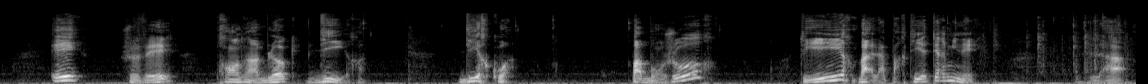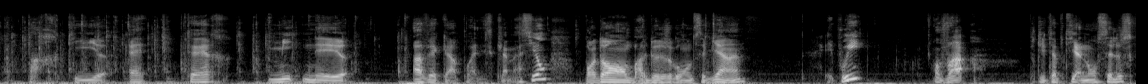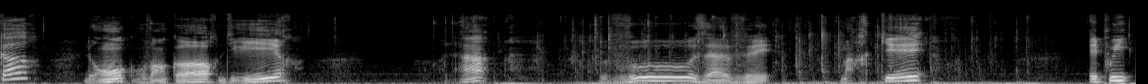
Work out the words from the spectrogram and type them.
et je vais prendre un bloc Dire. Dire quoi? Pas bonjour, dire, bah, la partie est terminée. La partie est terminée. Avec un point d'exclamation. Pendant bah, deux secondes, c'est bien. Hein. Et puis, on va petit à petit annoncer le score. Donc, on va encore dire... Voilà. Vous avez marqué... Et puis,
